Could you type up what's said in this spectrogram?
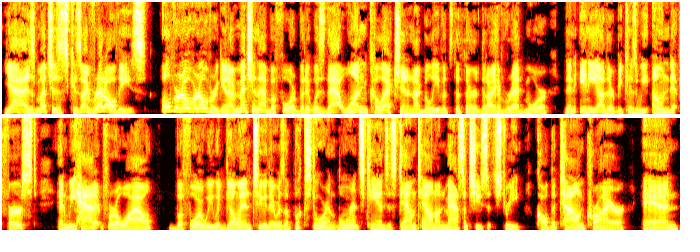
yeah, as much as, cause I've read all these over and over and over again. I've mentioned that before, but it was that one collection. And I believe it's the third that I have read more than any other because we owned it first and we had it for a while. before we would go into, there was a bookstore in Lawrence, Kansas, downtown on Massachusetts Street called the Town Crier. And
